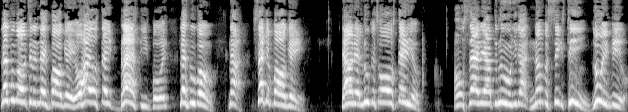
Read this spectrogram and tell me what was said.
Let's move on to the next ball game. Ohio State blast these boys. Let's move on. Now, second ball game down at Lucas Oil Stadium on Saturday afternoon. You got number 16, Louisville,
